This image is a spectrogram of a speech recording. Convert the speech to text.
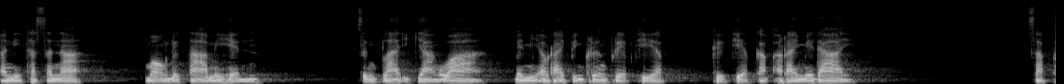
อันนี้ทัศนะมองด้วยตาไม่เห็น ซึ่งแปลอีกอย่างว่าไม่มีอะไรเป็นเครื่องเปรียบเทียบ คือเทียบกับอะไรไม่ได้ สัพพ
